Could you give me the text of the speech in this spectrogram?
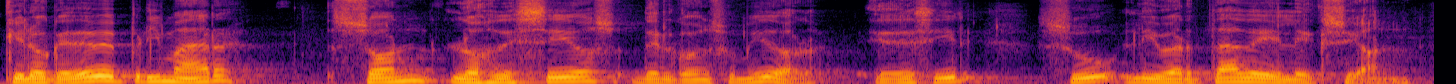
que lo que debe primar son los deseos del consumidor, es decir, su libertad de elección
